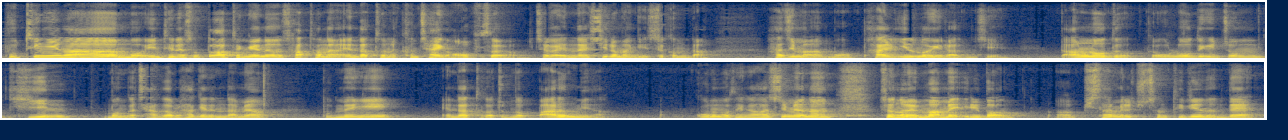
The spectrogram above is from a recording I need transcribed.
부팅이나 뭐 인터넷 속도 같은 경우에는 사타나 엔다터는 큰 차이가 없어요. 제가 옛날에 실험한 게 있을 겁니다. 하지만 뭐 파일 이동이라든지 다운로드 그리고 로딩이 좀 긴 뭔가 작업을 하게 된다면 분명히 엔다터가 좀 더 빠릅니다. 그런 거 생각하시면은 저는 웬만하면 1번 P31을 추천드리는데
